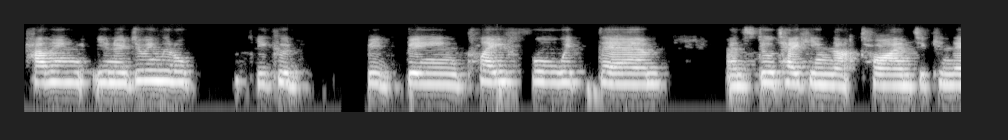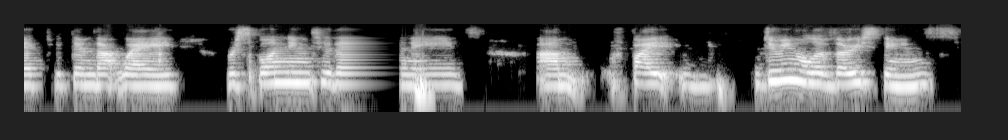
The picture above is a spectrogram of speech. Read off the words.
having you know doing little, you could be being playful with them and still taking that time to connect with them that way, responding to their needs. Um, by doing all of those things,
